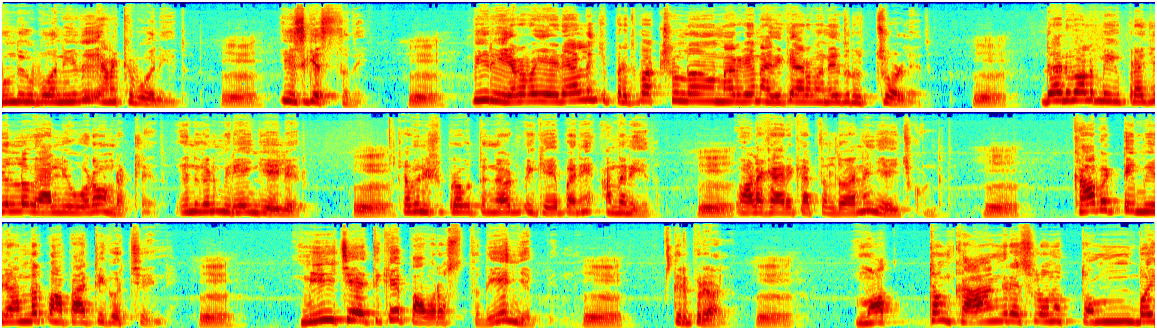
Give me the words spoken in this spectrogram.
ముందుకు పోనీదు వెనక్కి పోనీదు ఇసుకిస్తుంది. మీరు ఇరవై ఏడేళ్ళ నుంచి ప్రతిపక్షంలో ఉన్నారు కానీ అధికారం అనేది రుచి చూడలేదు. దానివల్ల మీకు ప్రజల్లో వాల్యూ కూడా ఉండట్లేదు. ఎందుకంటే మీరు ఏం చేయలేరు. కమ్యూనిస్ట్ ప్రభుత్వం కాబట్టి మీకు ఏ పని అందనీయదు. వాళ్ళ కార్యకర్తల ద్వారా చేయించుకుంటుంది. కాబట్టి మీరందరూ మా పార్టీకి వచ్చేయండి. మీ చేతికే పవర్ వస్తుంది అని చెప్పింది. త్రిపురలో. మొత్తం కాంగ్రెస్లోనూ తొంభై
